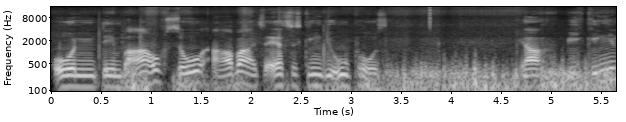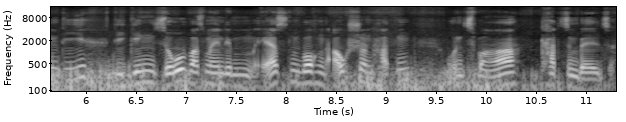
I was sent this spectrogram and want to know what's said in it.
Und dem war auch so, aber als erstes gingen die U-Posen. Ja, wie gingen die? Die gingen so, was wir in den ersten Wochen auch schon hatten, und zwar Katzenwälze.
